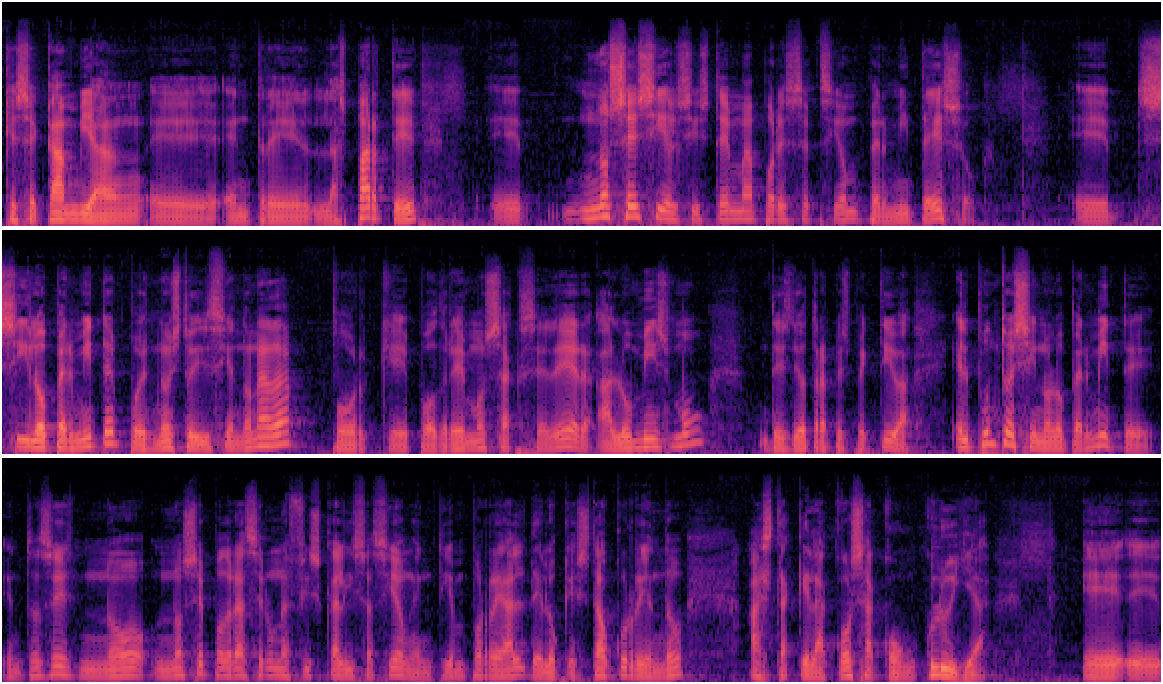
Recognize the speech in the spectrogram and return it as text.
que se cambian entre las partes. no sé si el sistema por excepción permite eso. Si lo permite, pues no estoy diciendo nada porque podremos acceder a lo mismo desde otra perspectiva. El punto es si no lo permite. Entonces no, no se podrá hacer una fiscalización en tiempo real de lo que está ocurriendo hasta que la cosa concluya. Eh,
